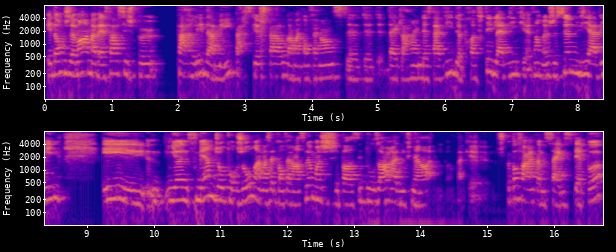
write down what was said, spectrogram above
Et donc, je demande à ma belle-sœur si je peux parler d'Amé parce que je parle dans ma conférence d'être la reine de sa vie, de profiter de la vie, que t'en as juste une vie à vivre. Et il y a une semaine, jour pour jour, avant cette conférence-là, moi, j'ai passé 12 heures à des funérailles. Fait que je peux pas faire comme si ça existait pas.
